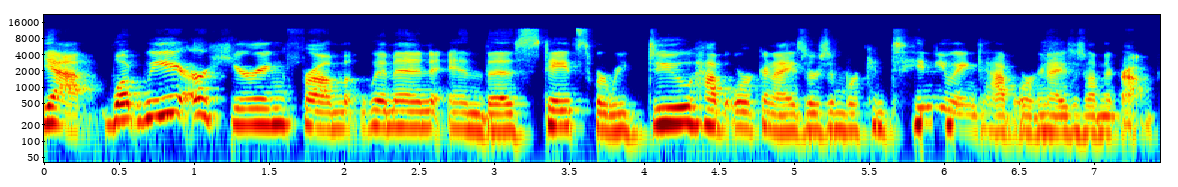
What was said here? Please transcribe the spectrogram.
Yeah, what we are hearing from women in the states where we do have organizers and we're continuing to have organizers on the ground.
